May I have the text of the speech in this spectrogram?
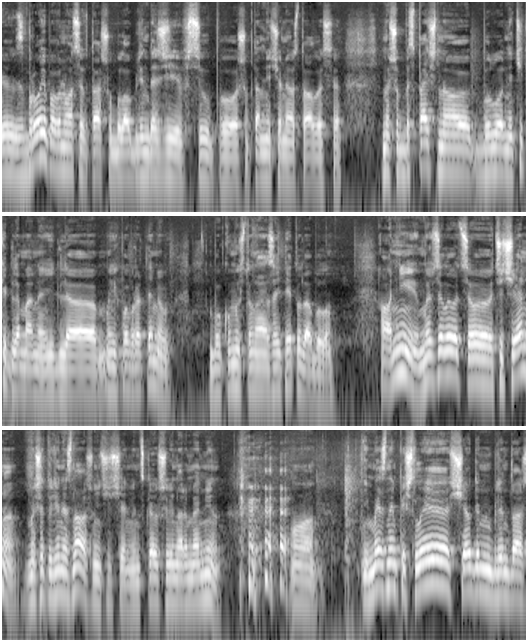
е, зброю повиносив та, що була в бліндажі, всю, щоб там нічого не осталося. Ну, щоб безпечно було не тільки для мене, і для моїх побратимів, бо комусь то треба зайти туди було. А, ні, ми взяли оцього чечена. Ми ще тоді не знали, що він чечен. Він сказав, що він армянин. О. І ми з ним пішли ще один бліндаж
